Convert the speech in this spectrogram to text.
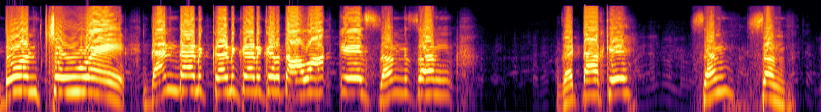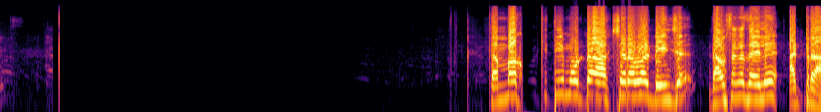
दोन चौवे. डन डन कण कण करत आवाके संग संग. गटाके संग संग. तंबाखूवर किती मोठ्या अक्षरावर डेंजर धावसंघ झाले अठरा.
